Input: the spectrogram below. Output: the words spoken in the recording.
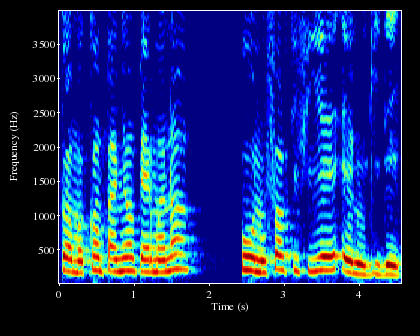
comme compagnon permanent pour nous fortifier et nous guider.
